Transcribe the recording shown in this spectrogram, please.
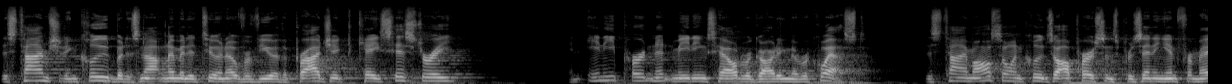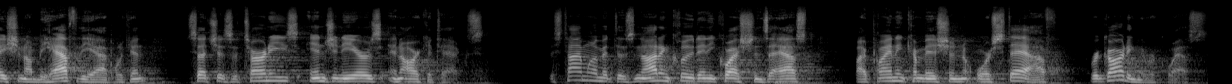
This time should include, but is not limited to, an overview of the project, case history, and any pertinent meetings held regarding the request. This time also includes all persons presenting information on behalf of the applicant, such as attorneys, engineers, and architects. This time limit does not include any questions asked by Planning Commission or staff regarding the request.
